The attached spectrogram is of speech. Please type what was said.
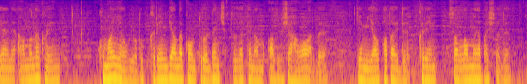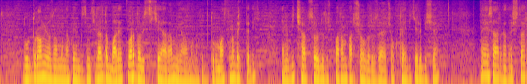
Yani amına koyayım kuman yağıyorduk. Krem bir anda kontrolden çıktı. Zaten az bir şey hava vardı. Gemi yalpadaydı. Krem sallanmaya başladı. Durduramıyoruz amına koyayım. Bizimkilerde baret var da bir sike yaramıyor amına koyayım. Durmasını bekledik. Yani bir çarpsa ölürüz, paramparça oluruz. ya. Çok tehlikeli bir şey. Neyse arkadaşlar.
